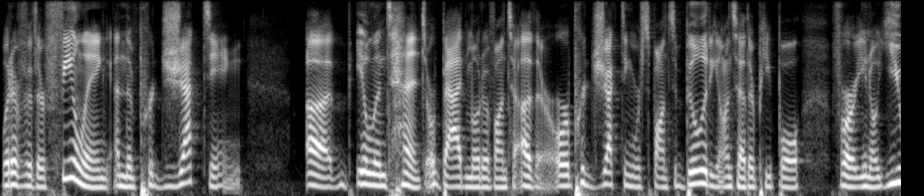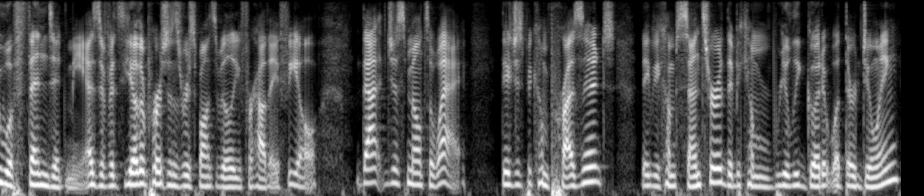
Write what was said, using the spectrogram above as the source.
whatever they're feeling and then projecting uh, ill intent or bad motive onto other or projecting responsibility onto other people for you know you offended me as if it's the other person's responsibility for how they feel. That just melts away. They just become present. They become centered. They become really good at what they're doing.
